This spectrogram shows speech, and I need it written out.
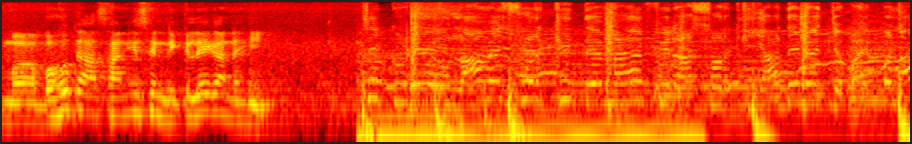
बहुत आसानी से निकलेगा नहीं। ਸੁਰਖੀਆਂ ਦੇ ਵਿੱਚ ਵਾਈਪਨਾਂ ਦੀ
